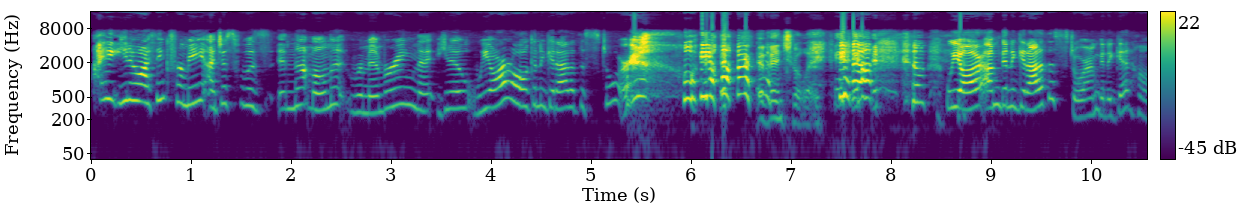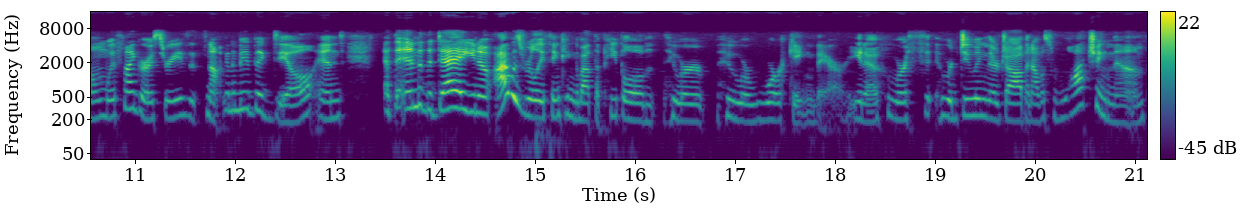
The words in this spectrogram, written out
I, you know, I think for me, I just was in that moment remembering that, you know, we are all going to get out of the store. we are. Eventually. yeah, we are. I'm going to get out of the store. I'm going to get home with my groceries. It's not going to be a big deal. And at the end of the day, you know, I was really thinking about the people who are who are working there, you know, who are th- who are doing their job, and I was watching them,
